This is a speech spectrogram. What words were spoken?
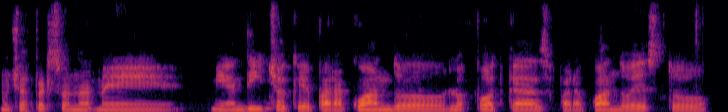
Muchas personas me, me han dicho que para cuándo los podcasts, para cuándo esto.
